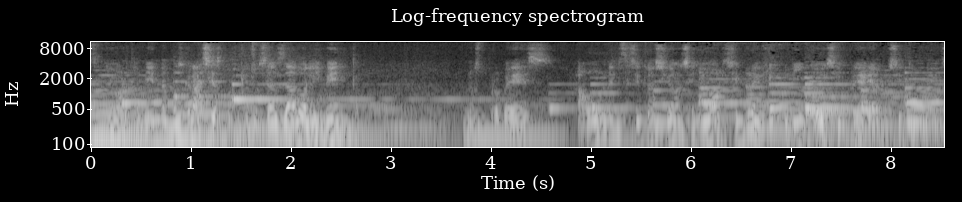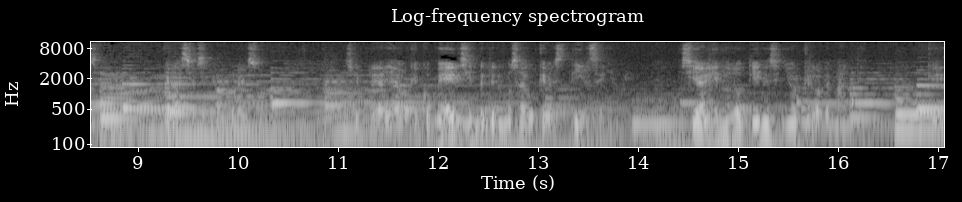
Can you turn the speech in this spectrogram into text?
Señor, también damos gracias porque nos has dado alimento, nos provees aún en esta situación, Señor, siempre hay frijolito y siempre hay arrocito en mesa. Gracias, Señor, por eso. Siempre hay algo que comer y siempre tenemos algo que vestir, Señor. Y si alguien no lo tiene, Señor, que lo demande, que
